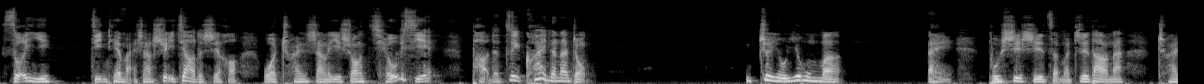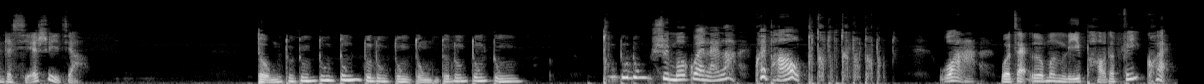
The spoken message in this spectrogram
所以。今天晚上睡觉的时候，我穿上了一双球鞋，跑得最快的那种。这有用吗？哎，不试试怎么知道呢？穿着鞋睡觉。咚咚咚咚咚咚咚咚咚咚咚咚咚，咚咚咚！睡魔怪来了，快跑！哇！我在噩梦里跑得飞快，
